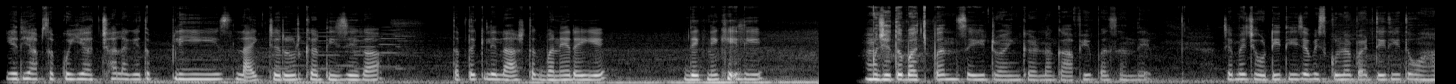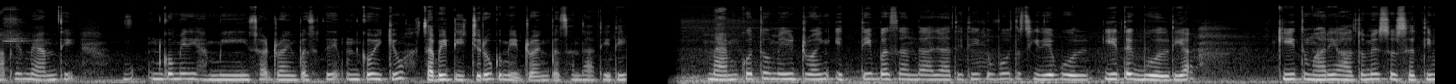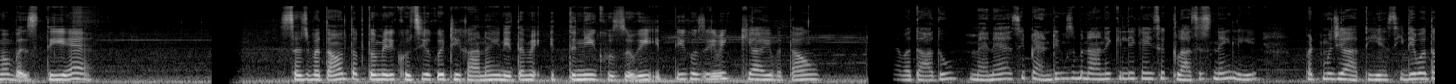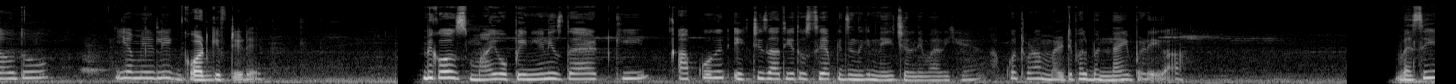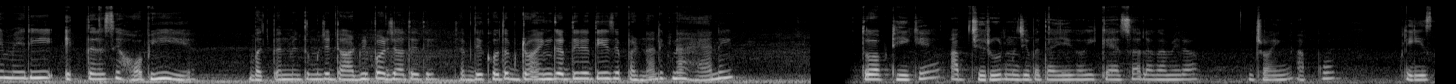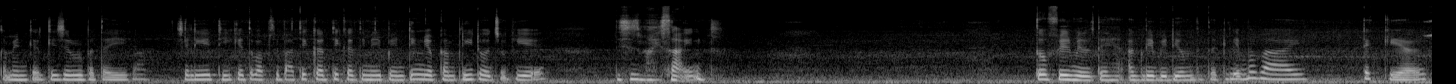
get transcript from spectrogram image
यदि आप सबको ये अच्छा लगे तो प्लीज़ लाइक ज़रूर कर दीजिएगा। तब तक के लिए लास्ट तक बने रहिए देखने के लिए। मुझे तो बचपन से ही ड्राइंग करना काफ़ी पसंद है। जब मैं छोटी थी, जब स्कूल में पढ़ती थी तो वहाँ पे मैम थी उनको मेरी हमेशा ड्राइंग पसंद थी। उनको ही क्यों? सभी टीचरों को मेरी ड्राइंग पसंद आती थी। मैम को तो मेरी ड्राइंग इतनी पसंद आ जाती थी कि वो तो सीधे बोल, ये तक बोल दिया कि तुम्हारे हाथों में सरस्वती माँ बजती है। सच बताऊँ, तब तो मेरी खुशी का कोई ठिकाना ही नहीं था। मैं इतनी खुश हो गई, इतनी खुश हो गई मैं क्या ही बताऊँ। मैं बता दूँ, मैंने ऐसी पेंटिंग्स बनाने के लिए कहीं से क्लासेस नहीं लिए बट मुझे आती है। सीधे बताऊँ तो यह मेरे लिए गॉड गिफ्टेड है। Because my opinion is that कि आपको अगर एक चीज़ आती है तो उससे आपकी ज़िंदगी नहीं चलने वाली है। आपको थोड़ा मल्टीपल बनना ही पड़ेगा। वैसे ये मेरी एक तरह से हॉबी ही है। बचपन में तो मुझे डांट भी पड़ जाते थे। जब देखो तब ड्राइंग करती रहती है, इसे पढ़ना लिखना है नहीं। तो अब ठीक है, आप ज़रूर मुझे बताइएगा कि कैसा लगा मेरा ड्राइंग आपको। प्लीज़ कमेंट करके ज़रूर बताइएगा। चलिए ठीक है तो आपसे बातें करती करती मेरी पेंटिंग भी अब कंप्लीट हो चुकी है। दिस इज़ माई साइन तो फिर मिलते हैं अगले वीडियो में, तब तक के लिए बाय बाय टेक केयर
